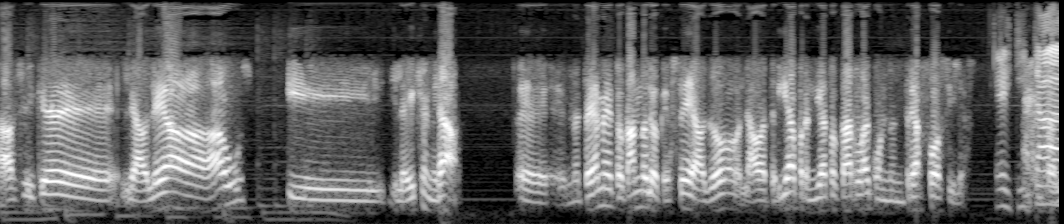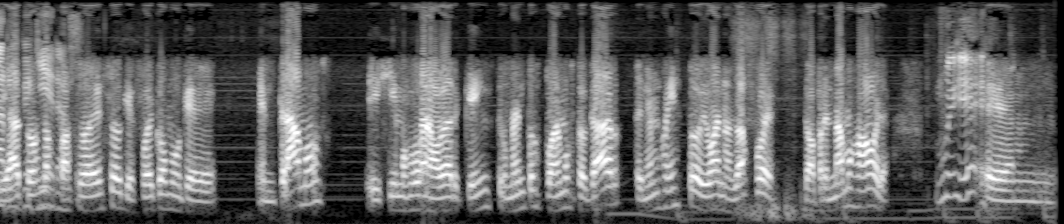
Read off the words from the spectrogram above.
Así que le hablé a Aus y, y le dije, mirá, eh, meteme tocando lo que sea. Yo la batería aprendí a tocarla cuando entré a Fósiles. El En guitar, realidad a todos nos pasó eso, que fue como que entramos y dijimos, bueno, a ver, ¿qué instrumentos podemos tocar? Tenemos esto y bueno, ya fue, lo aprendamos ahora. Muy bien. Eh,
